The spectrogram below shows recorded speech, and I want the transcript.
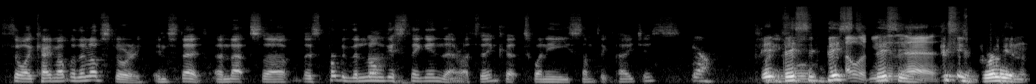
so I came up with a love story instead, and that's uh, that's probably the longest thing in there. I think at twenty something pages. It- this 24. this I would read this is ass. this is brilliant.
